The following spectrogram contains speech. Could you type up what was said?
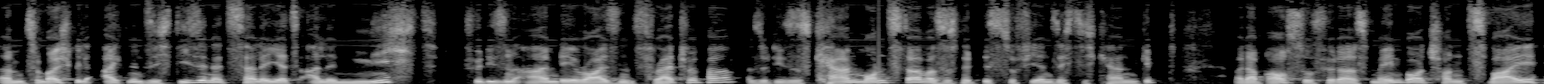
Ähm, zum Beispiel eignen sich diese Netzteile jetzt alle nicht für diesen AMD Ryzen Threadripper, also dieses Kernmonster, was es mit bis zu 64 Kernen gibt. Weil da brauchst du für das Mainboard schon zwei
